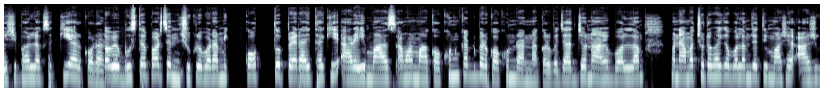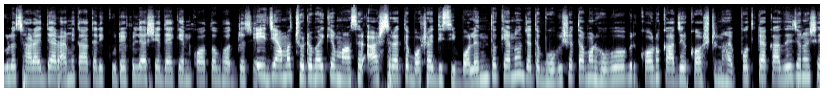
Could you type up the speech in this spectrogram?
বেশি ভালো লাগছে, কি আর করার? তবে বুঝতে পারছেন, শুক্রবার আমি কত প্যারাই থাকি আর এই মাছ আমার মা কখন কাটবে আর কখন রান্না করবে? যার জন্য আমি বললাম মানে আমার ছোট ভাইকে বললাম যে, তুই মাছের আঁশগুলো ছাড়াই দে আর আমি তাড়াতাড়ি কুটে ফেলে আসে। দেখেন কত ভদ্র এই যে আমার ছোট ভাইকে মাছের আঁশ ছাড়াতে বসাই দিছি, বলেন তো কেন? যাতে ভবিষ্যতে আমার হবু হবির কোনো কাজের কষ্ট না হয়। প্রতিটা কাজে যেন সে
